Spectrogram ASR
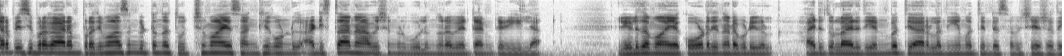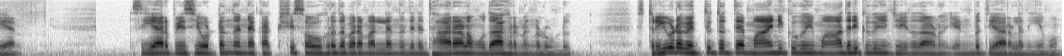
ആർ പി സി പ്രകാരം പ്രതിമാസം കിട്ടുന്ന തുച്ഛമായ സംഖ്യ കൊണ്ട് അടിസ്ഥാന ആവശ്യങ്ങൾ പോലും നിറവേറ്റാൻ കഴിയില്ല. ലളിതമായ കോടതി നടപടികൾ ആയിരത്തി തൊള്ളായിരത്തി എൺപത്തി ആറിലെ നിയമത്തിന്റെ സവിശേഷതയാണ്. സി ആർ പി സി ഒട്ടും തന്നെ കക്ഷി സൗഹൃദപരമല്ലെന്നതിന് ധാരാളം ഉദാഹരണങ്ങളുണ്ട്. സ്ത്രീയുടെ വ്യക്തിത്വത്തെ മാനിക്കുകയും ആദരിക്കുകയും ചെയ്യുന്നതാണ് എൺപത്തിയാറിലെ നിയമം.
